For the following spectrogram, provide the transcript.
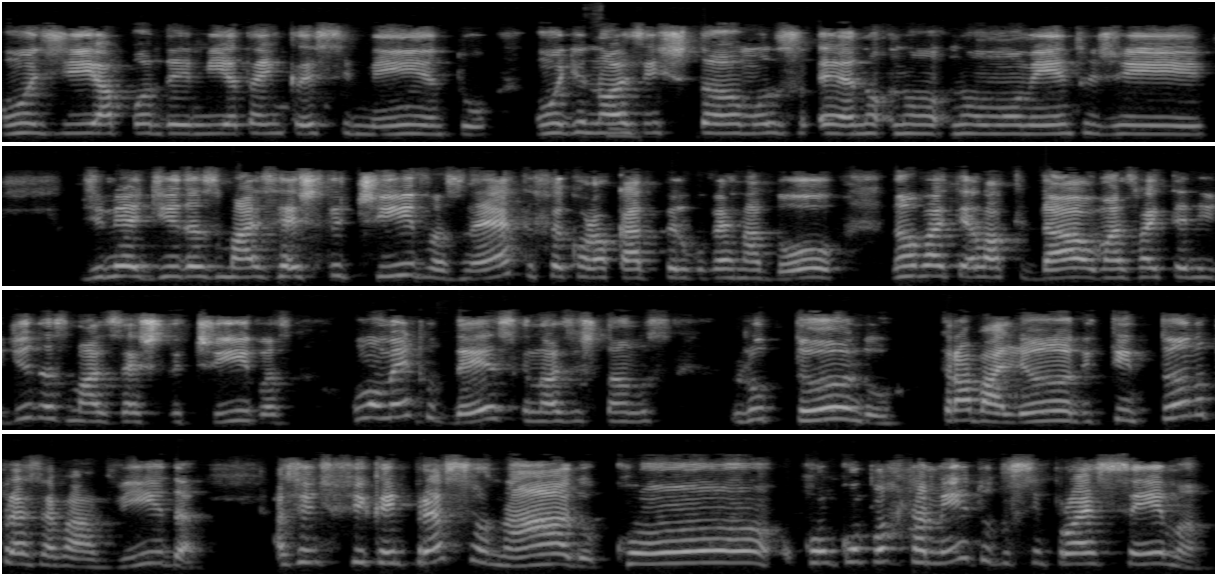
onde a pandemia está em crescimento, onde nós estamos é, no, momento de, de medidas mais restritivas, né, que foi colocado pelo governador, não vai ter lockdown, mas vai ter medidas mais restritivas. Um momento desse que nós estamos lutando trabalhando e tentando preservar a vida, a gente fica impressionado com, com o comportamento do Simproecema,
